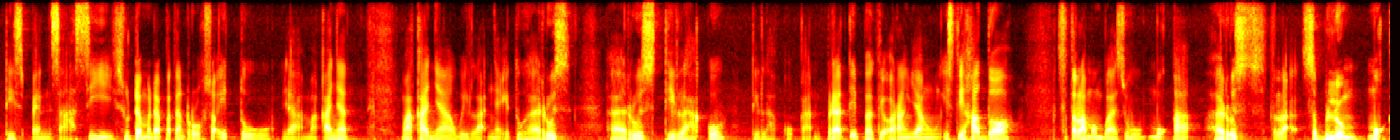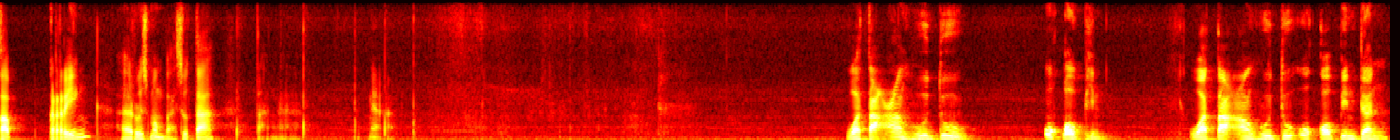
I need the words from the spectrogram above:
dispensasi. Sudah mendapatkan rukhsah itu ya makanya makanya wilaknya itu harus harus dilaku dilakukan. Berarti bagi orang yang istihadoh setelah membasuh muka harus setelah sebelum muka kering harus membasuh ta, tangan nah. Wa ta'ahudu uqobin wa ta'ahudu uqobin dan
